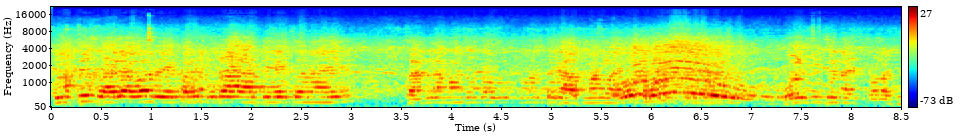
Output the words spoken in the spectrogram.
कुस्ती झाल्यावर एखादी सुद्धा यायचं नाही. चांगल्या माणसाचा कोणाच तरी अपमान हो, हो. ओळखीचे नाहीत कोणाचे.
